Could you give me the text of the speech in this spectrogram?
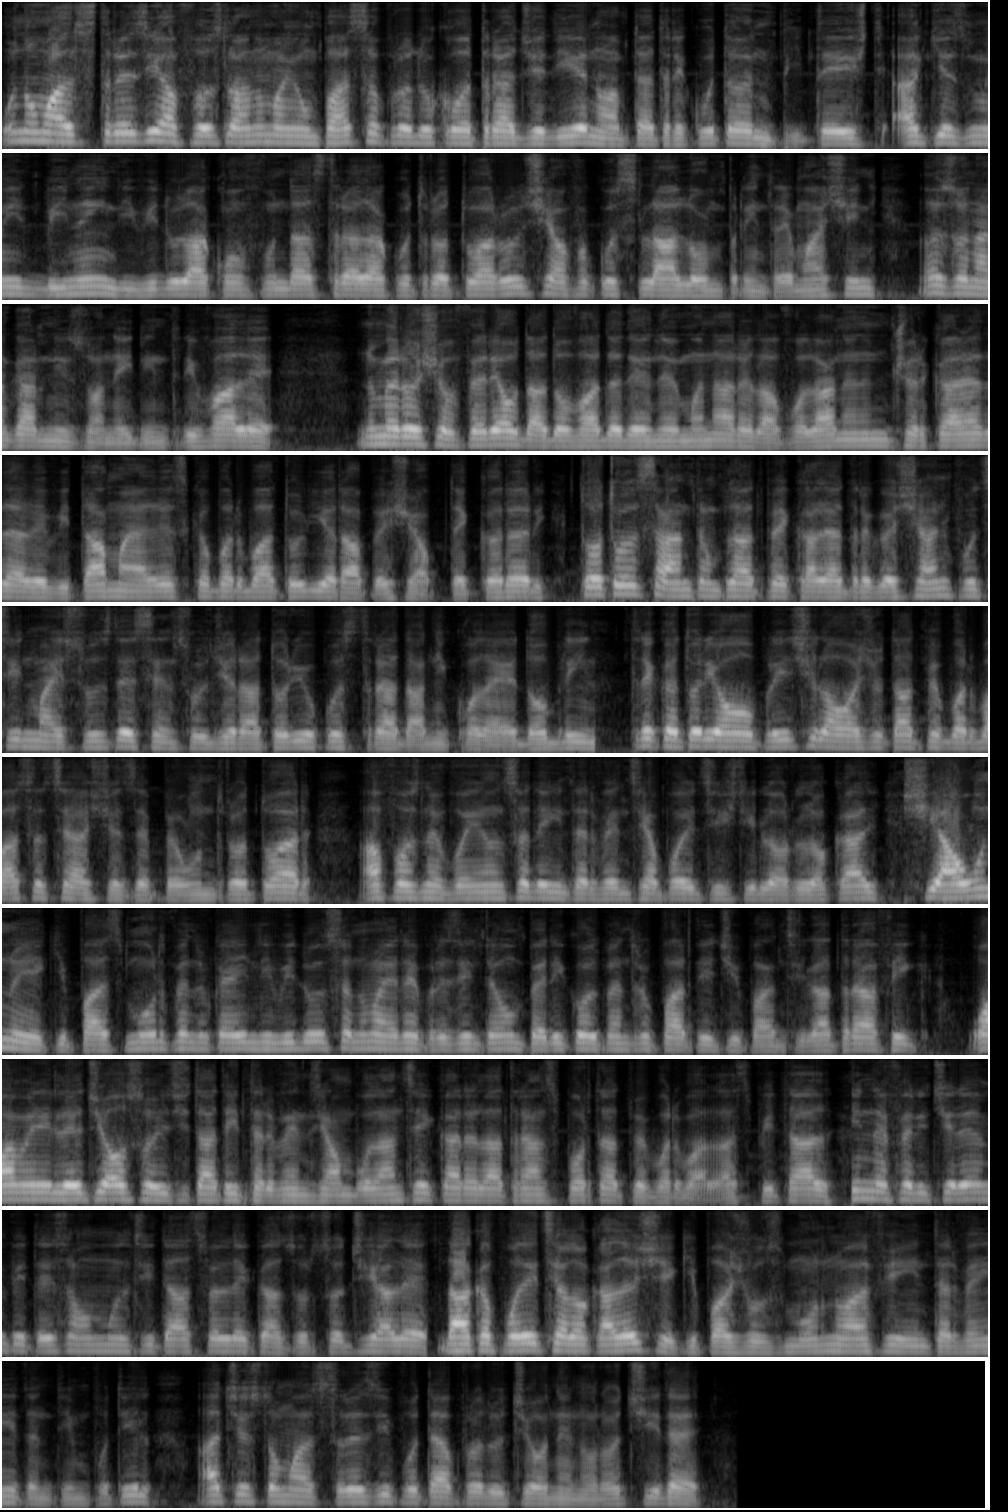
Un om al străzii a fost la numai un pas să producă o tragedie noaptea trecută în Pitești. A chezmuit bine, individul a confundat strada cu trotuarul și a făcut slalom printre mașini în zona garnizoanei din Trivale. Numeroși șoferi au dat dovadă de îndemânare la volan în încercarea de a levita, mai ales că bărbatul era pe șapte cărări. Totul s-a întâmplat pe calea Drăgășani, puțin mai sus de sensul giratoriu cu strada Nicolae Dobrin. Trecătorii au oprit și l-au ajutat pe bărbat să se așeze pe un trotuar. A fost nevoie însă de intervenția polițiștilor locali și a unui echipat smur pentru ca individul să nu mai reprezinte un pericol pentru participanții la trafic. Oamenii legii au solicitat intervenția ambulanței care l-a transportat pe bărbat la spital. Din nefericire, în Pitei s-au înmulțit astfel de cazuri sociale locale. Dacă poliția locală și echipajul SMUR nu ar fi intervenit în timp util, acest om al străzii putea produce o nenorocire.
